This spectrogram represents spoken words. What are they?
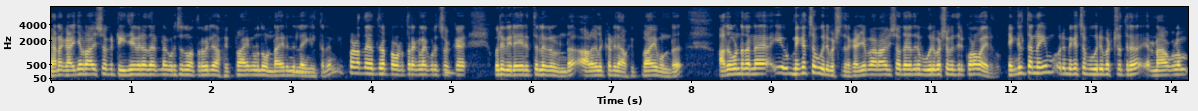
കാരണം കഴിഞ്ഞ പ്രാവശ്യമൊക്കെ ടി ജെ വിനോദേട്ടനെ കുറിച്ചൊന്നും അത്ര വലിയ അഭിപ്രായങ്ങളൊന്നും ഉണ്ടായിരുന്നില്ല എങ്കിൽ തന്നെ ഇപ്പോൾ അദ്ദേഹത്തിന്റെ പ്രവർത്തനങ്ങളെക്കുറിച്ചൊക്കെ ഒരു വിലയിരുത്തലുകളുണ്ട്. ആളുകൾക്കിടയിൽ അഭിപ്രായമുണ്ട്. അതുകൊണ്ട് തന്നെ ഈ മികച്ച ഭൂരിപക്ഷത്തിന് കഴിഞ്ഞ പ്രാവശ്യം അദ്ദേഹത്തിന് ഭൂരിപക്ഷം ഇത്തിരി കുറവായിരുന്നു. എങ്കിൽ തന്നെയും ഒരു മികച്ച ഭൂരിപക്ഷത്തിന് എറണാകുളം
